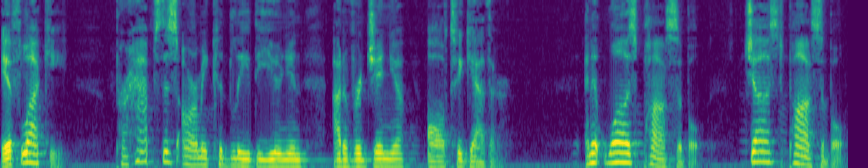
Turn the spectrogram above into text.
If lucky, perhaps this army could lead the Union out of Virginia altogether. And it was possible, just possible,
